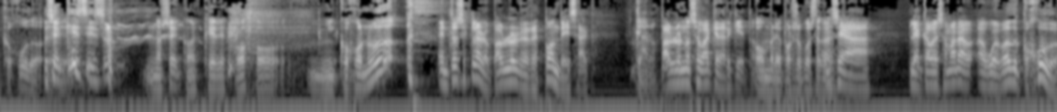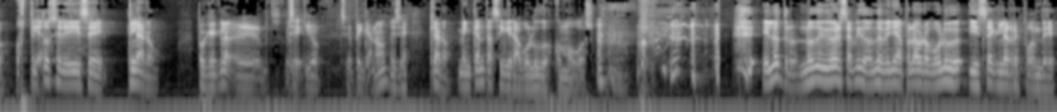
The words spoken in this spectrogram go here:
Cojudo. O sea, Eh, ¿qué es eso? No sé, es que eres cojo... ¿Mi cojonudo? Entonces, claro, Pablo le responde Isaac. Claro. Pablo no se va a quedar quieto. Hombre, por supuesto que O sea, le acaba de llamar a, a huevado y cojudo. Hostia. Entonces le dice, claro. Porque, claro, eh, Sí. tío se pica, ¿no? Dice, claro, me encanta seguir a boludos como vos. El otro no debió haber sabido dónde venía la palabra boludo y Isaac le responde,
